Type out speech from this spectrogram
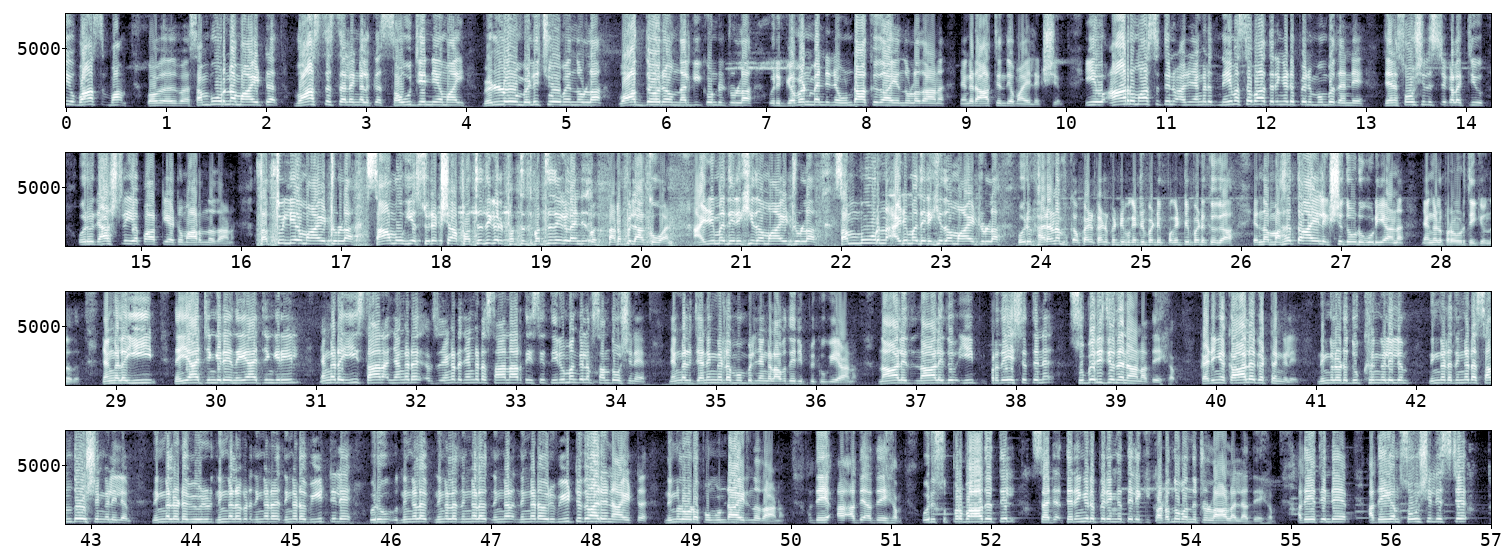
സമ്പൂർണമായിട്ട് വാസസ്ഥലങ്ങൾക്ക് സൗജന്യമായി വെള്ളവും വെളിച്ചവും എന്നുള്ള വാഗ്ദാനവും നൽകിക്കൊണ്ടിട്ടുള്ള ഒരു ഗവൺമെന്റിനെ ഉണ്ടാക്കുക എന്നുള്ളതാണ് ഞങ്ങളുടെ ആത്യന്തികമായ ലക്ഷ്യം. ഈ ആറു മാസത്തിന് ഞങ്ങളുടെ നിയമസഭാ തെരഞ്ഞെടുപ്പിന് മുമ്പ് തന്നെ ജന സോഷ്യലിസ്റ്റ് കളക്റ്റീവ് ഒരു രാഷ്ട്രീയ പാർട്ടിയായിട്ട് മാറുന്നതാണ്. തത്തുല്യമായിട്ടുള്ള സാമൂഹ്യ സുരക്ഷാ പദ്ധതികൾ പദ്ധ- പദ്ധതികൾ നടപ്പിലാക്കുവാൻ അഴിമതിരഹിതമായിട്ടുള്ള സമ്പൂർണ അഴിമതിരഹിതമായിട്ടുള്ള ഒരു ഭരണം കെട്ടിപ്പടുക്കുക എന്ന മഹത്തായ ലക്ഷ്യത്തോടു കൂടിയാണ് ഞങ്ങൾ പ്രവർത്തിക്കുന്നത്. ഞങ്ങൾ ഈ നെയ്യാറ്റിങ്കര നെയ്യാറ്റിങ്കരയിൽ ഞങ്ങളുടെ ഈ സ്ഥാന ഞങ്ങളുടെ ഞങ്ങളുടെ ഞങ്ങളുടെ സ്ഥാനാർത്ഥി ശ്രീ തിരുമംഗലം സന്തോഷിനെ ഞങ്ങൾ ജനങ്ങളുടെ മുമ്പിൽ ഞങ്ങൾ അവതരിപ്പിക്കുകയാണ്. നാളിത് നാളിത് ഈ പ്രദേശത്തിന് സുപരിചിതനാണ് അദ്ദേഹം. കഴിഞ്ഞ കാലഘട്ടങ്ങളിൽ നിങ്ങളുടെ ദുഃഖങ്ങളിലും നിങ്ങളുടെ നിങ്ങളുടെ സന്തോഷങ്ങളിലും നിങ്ങളുടെ നിങ്ങളുടെ നിങ്ങളുടെ നിങ്ങളുടെ നിങ്ങളുടെ വീട്ടിലെ ഒരു നിങ്ങളെ നിങ്ങളെ നിങ്ങൾ നിങ്ങൾ നിങ്ങളുടെ ഒരു വീട്ടുകാരനായിട്ട് നിങ്ങളോടൊപ്പം ഉണ്ടായിരുന്നതാണ്. അദ്ദേഹം അദ്ദേഹം. ഒരു സുപ്രഭാതത്തിൽ തെരഞ്ഞെടുപ്പ് രംഗത്തിലേക്ക് കടന്നു വന്നിട്ടുള്ള ആളല്ല അദ്ദേഹം. അദ്ദേഹത്തിന്റെ അദ്ദേഹം സോഷ്യലിസ്റ്റ്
